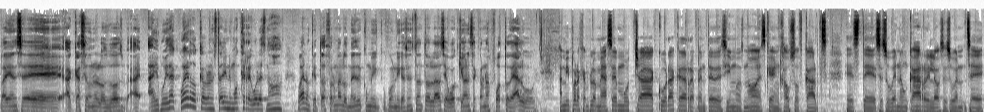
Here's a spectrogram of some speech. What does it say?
Váyanse a casa de uno de los dos. Ay, voy de acuerdo, cabrón. Está bien, ni modo que regules. No. Bueno, que de todas formas los medios de comuni- comunicación están en todos lados y a huevo que iban a sacar una foto de algo, güey. a mí, por ejemplo, me hace mucha cura que de repente decimos, no, es que en House of Cards, este, se suben a un carro y luego se suben, se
